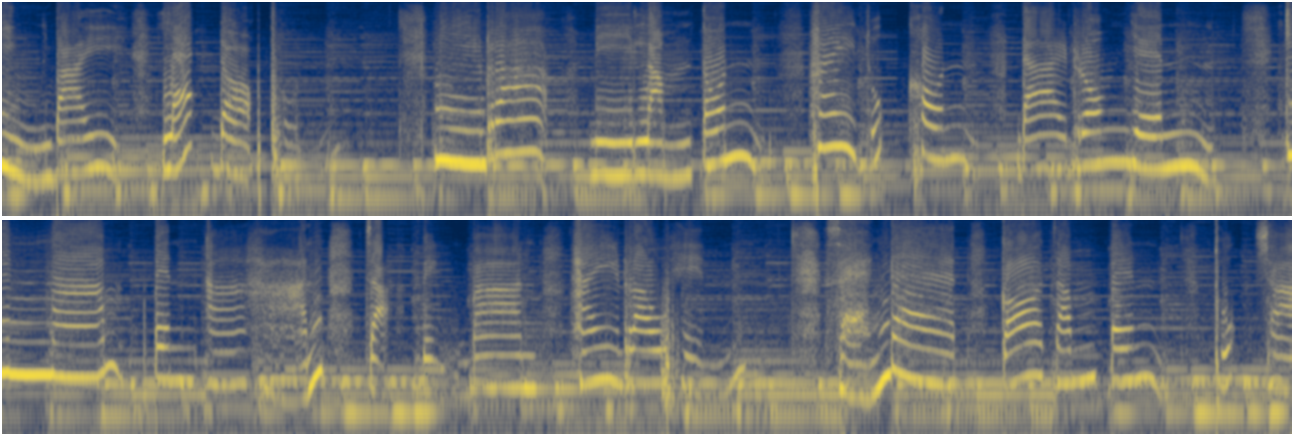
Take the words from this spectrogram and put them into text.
กิ่งใบ และดอกผล มีราก มีลำต้น ให้ทุกคนได้ร่มเย็น กินน้ำเป็นอาหารจะเบ่งานให้เราเห็น แสงแดดก็จำเป็น ทุกเช้า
